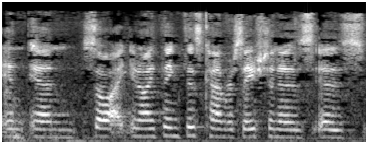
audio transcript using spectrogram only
and, and so I, you know, I think this conversation is, is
